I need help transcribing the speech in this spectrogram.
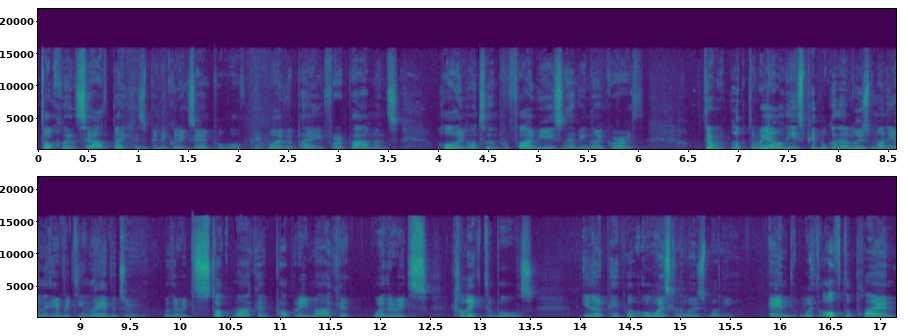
Dockland South Bank has been a good example of people overpaying for apartments, holding onto them for five years and having no growth. The, look, the reality is people are going to lose money on everything they ever do, whether it's stock market, property market, whether it's collectibles. You know, people are always going to lose money. And with off the plan,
